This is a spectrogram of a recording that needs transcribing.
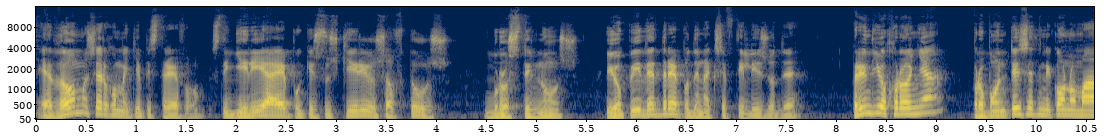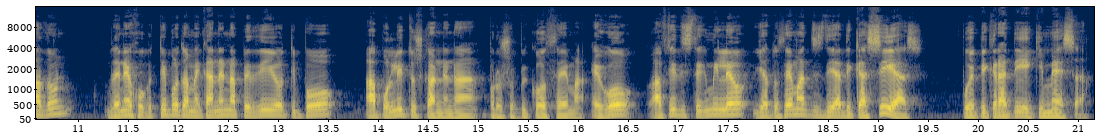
εδώ όμως έρχομαι και επιστρέφω στην κυρία ΕΠΟ και στους κύριους αυτούς μπροστινούς, οι οποίοι δεν τρέπονται να ξεφτιλίζονται. Πριν δύο χρόνια, προπονητής εθνικών ομάδων, δεν έχω τίποτα με κανένα παιδί ότι πω απολύτως κανένα προσωπικό θέμα. Εγώ αυτή τη στιγμή λέω για το θέμα της διαδικασίας που επικρατεί εκεί μέσα.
